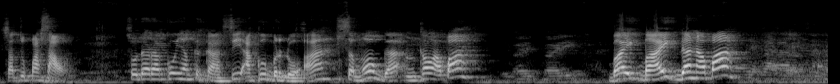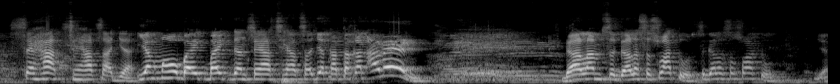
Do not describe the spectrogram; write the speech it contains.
Satu pasal. Saudaraku yang kekasih, aku berdoa, semoga engkau apa? Baik-baik dan apa? Sehat-sehat saja. Yang mau baik-baik dan sehat-sehat saja, katakan amin. amin dalam segala sesuatu, segala sesuatu. Ya.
